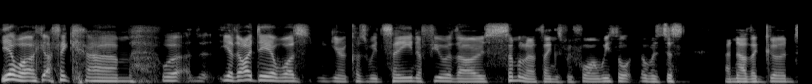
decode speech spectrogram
Yeah, well, I think, um, well, yeah, the idea was, you know, because we'd seen a few of those similar things before, and we thought it was just another good,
